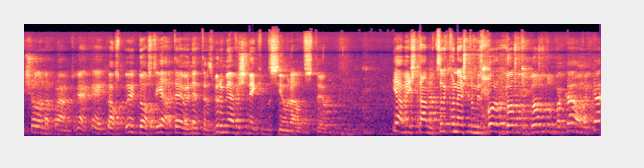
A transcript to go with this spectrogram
И што да направим тогава? Е, Господи, доста, ја тебе не те разбирам, ја више неким да си имам работа с тебе. Ја веќе там на црква нещо ми зборат, Господ, Господ, вака, вака,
